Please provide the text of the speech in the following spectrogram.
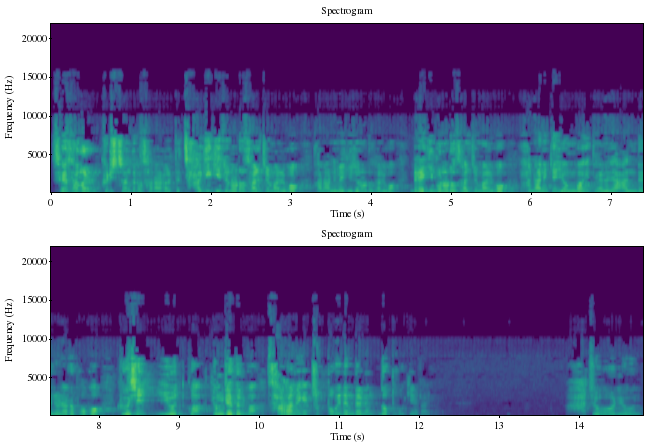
세상을 크리스천들은 살아갈 때 자기 기준으로 살지 말고 하나님의 기준으로 살고 내 기분으로 살지 말고 하나님께 영광이 되느냐 안 되느냐를 보고 그것이 이웃과 형제들과 사람에게 축복이 된다면 너 포기해라. 아주 어려운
